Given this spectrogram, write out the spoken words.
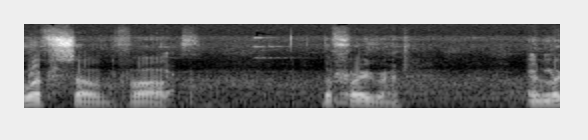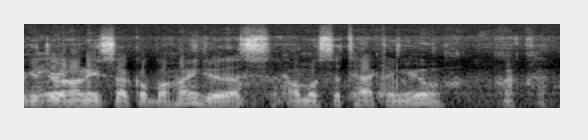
whiffs of uh, yes. the fragrant. And And, look at your honeysuckle behind you. That's almost attacking you.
